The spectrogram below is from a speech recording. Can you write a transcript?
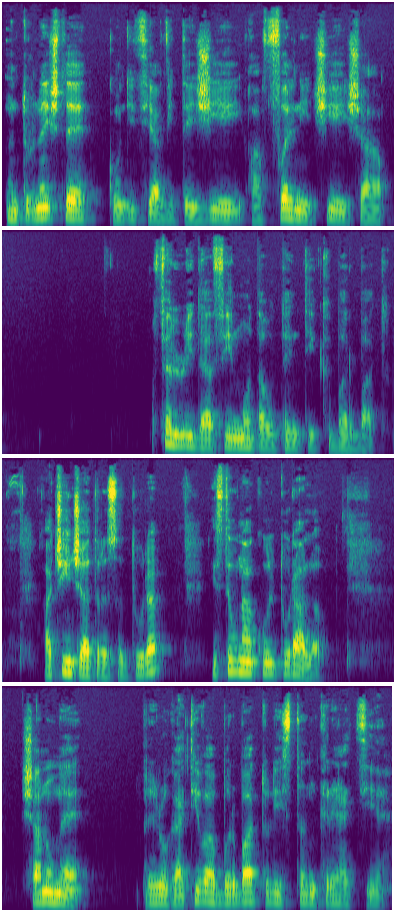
întrunește condiția vitejiei, a fălniciei și a felului de a fi în mod autentic bărbat. A cincea trăsătură este una culturală, și anume Prerogativa bărbatului stă în creație.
